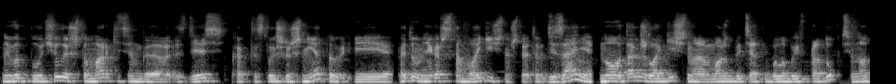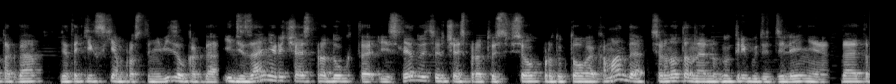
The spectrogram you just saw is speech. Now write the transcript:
Ну и вот получилось, что маркетинга здесь, как ты слышишь, нету, и поэтому, мне кажется, там логично, что это в дизайне, но также логично, может быть, это было бы и в продукте, но тогда я таких схем просто не видел, когда и дизайнеры часть продукта, и исследователи часть продукта, то есть все продуктовая команда, все равно там, наверное, внутри будет деление, да, это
